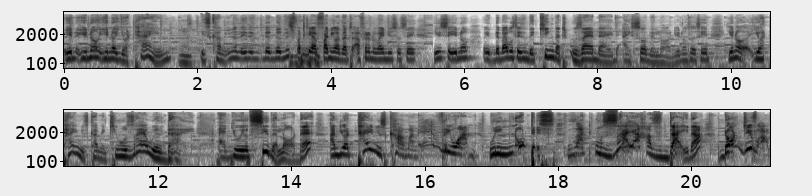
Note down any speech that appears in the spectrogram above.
you know, you know, you know, your time Mm. is coming. You know, the, the, the, this particular funny one that a friend of mine used to say. He used to say, you know, the Bible says, the king that Uzziah died, I saw the Lord. You know, so saying, you know, your time is coming. King Uzziah will die. And you will see the Lord, eh? And your time is come, and everyone will notice that Uzziah has died. Eh? Don't give up.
